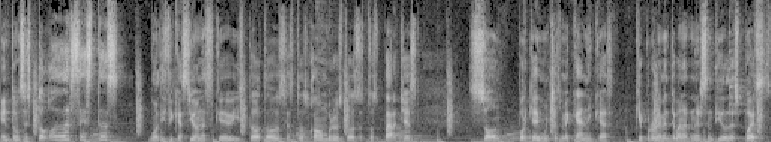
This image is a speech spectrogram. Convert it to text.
Entonces, todas estas modificaciones que he visto, todos estos homebrews, todos estos parches, son porque hay muchas mecánicas que probablemente van a tener sentido después,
